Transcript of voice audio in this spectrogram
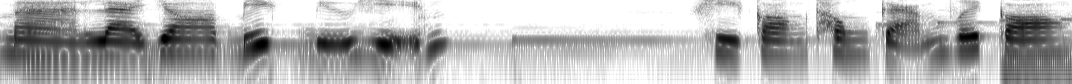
mà là do biết biểu diễn. Khi con thông cảm với con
